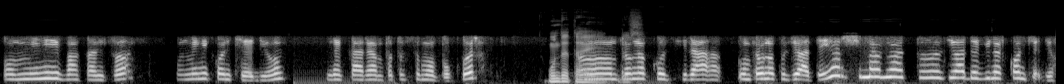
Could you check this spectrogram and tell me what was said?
o mini-vacanță, un mini-concediu de care am putut să mă bucur. Unde te-ai Uh, împreună, cu ziua, împreună cu ziua de ieri și mi-am luat uh, ziua de vineri concediu.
